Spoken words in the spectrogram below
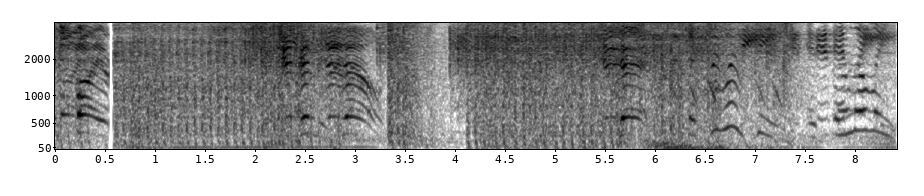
Expired. Enemy down. Dead. The blue team is in the lead.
